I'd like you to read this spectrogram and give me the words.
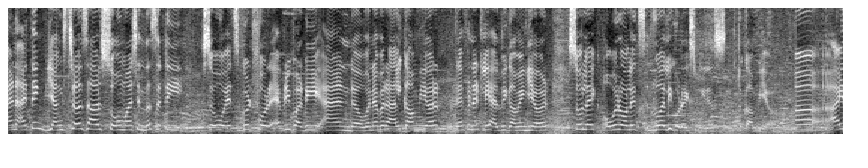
And i think youngsters are so much in the city. So it's good for everybody and uh, whenever i'll come here definitely i'll be coming here. So like overall it's really good experience to come here. Uh, i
